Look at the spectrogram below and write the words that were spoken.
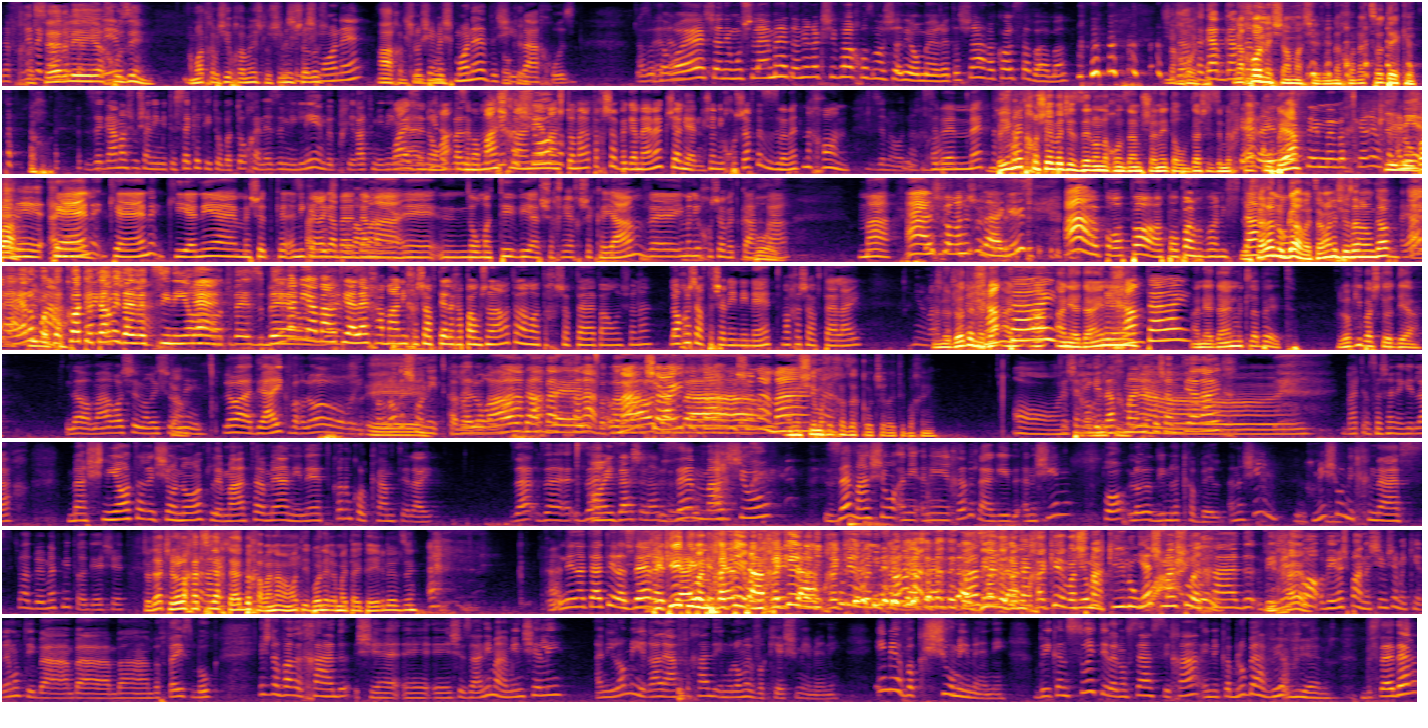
נפריד לגמרי את חסר לי המילים. אחוזים. אמרת 55, 33? 38, אה, 58. 38 אוקיי. ו-7 אחוז. אז אתה? רואה שאני מושלמת? אני רק 7% מה שאני אומרת. השאר, הכל סבבה. נכון. נכון, נשמה שלי, נכון, את צודקת. נכון. זה זה גם משהו שאני מתעסקת איתו בתוכן, איזה מילים ובחירת מילים וואי, זה להגיד, נורא, אבל זה ממש מעניין חשוב- מה שאת אומרת עכשיו, וגם האמת, כשאני, כן. כשאני חושבת על זה, זה באמת נכון. זה מאוד נכון. זה באמת נכון. ואם היית חושבת שזה לא נכון, זה משנה את העובדה שזה מחקר כן, היינו קובע? עושים מחקרים. כאילו, אני- בא. אני- כן, אני- כן, כי אני, אה, משת... כן, אני כרגע זה הבן אדם. הנורמטיבי השכיח שקיים, ואם אני חושבת בואי. ככה... מה? אה, יש לך משהו להגיד? אה, אפרופו, אפרופו, אנחנו כבר נפתחנו. עושה לנו גב, את שמה לב שהיא עושה לנו גב? היה לו פה דקות יותר מדי רציניות כן. והסבר. אם אני. אמרתי עליך מה אני חשבתי עליך פעם ראשונה, למה אתה לא אמרת חשבת עליי פעם ראשונה? לא חשבת שאני נינט, מה חשבת עליי? אני עוד לא יודע, אני עדיין- עליי? אני עדיין... ריחמת עליי? אני עדיין מתלבט. לא גיבשתי עוד דעה. לא, מה הרושם הראשוני? לא, הדעה היא כבר לא לא אה, ראשונית אבל כרגע. הוא מה- ראה מה אותך בהתחלה? ב- בפעם- מה כשראית פעם ראשונה? מה... הנשים? הכי חזקות שראיתי בחיים. אוי, רוצה שאני אגיד לך מה אני חשבתי עלייך? באתי, רוצה שאני אגיד לך? מהשניות הראשונות למטה, מהנינט, קודם כל קמת אליי. זה, זה, זה, אוי, זה השלב זה משהו, זה משהו, אני, אני חייבת להגיד, אנשים פה לא יודעים לקבל. אנשים, מישהו נכנס, את יודעת, באמת מתרגשת. את יודעת שלא לחצתי לך את היד בכוונה, ואמרתי, בוא נראה מתי תעיר לי על זה? אני נתתי לה זרת, חיכיתי ואני מחכה, ואני מחכה. ואני מחכה, ואני מחכה, אתה נתת את הזרת, ואני מחכה, ואני אומר כאילו, יש וואי, משהו יואו. אחד, ואם יש. פה, ואם יש פה אנשים שמכירים אותי ב, ב, ב, בפייסבוק, יש דבר אחד ש, אה, אה, שזה אני מאמין שלי, אני לא מעירה לאף אחד אם הוא לא מבקש ממני. אם יבקשו ממני וייכנסו איתי לנושא השיחה, הם יקבלו באבי אביהם, בסדר?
